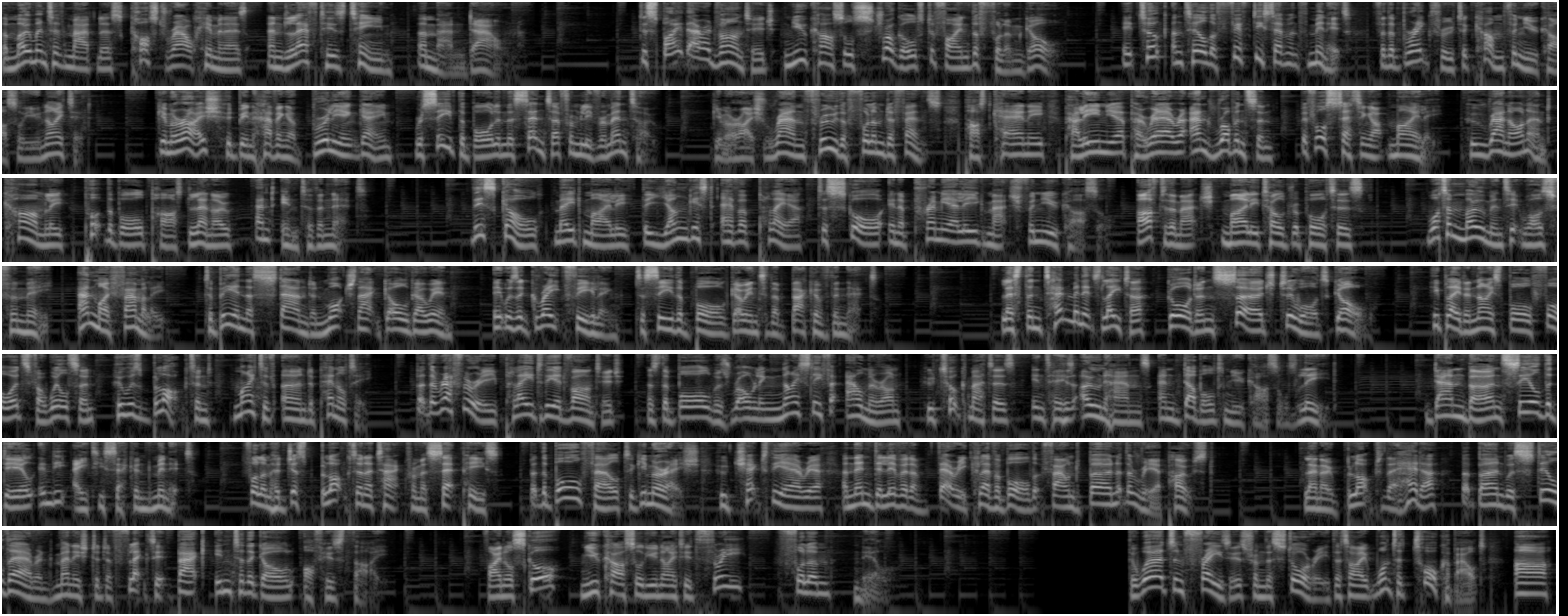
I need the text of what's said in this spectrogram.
The moment of madness cost Raul Jimenez and left his team a man down. Despite their advantage, Newcastle struggled to find the Fulham goal. It took until the 57th minute for the breakthrough to come for Newcastle United. Guimaraes, who'd been having a brilliant game, received the ball in the centre from Livramento. Guimaraes ran through the Fulham defence, past Cairney, Palhinha, Pereira, and Robinson before setting up Miley, who ran on and calmly put the ball past Leno and into the net. This goal made Miley the youngest ever player to score in a Premier League match for Newcastle. After the match, Miley told reporters, what a moment it was for me and my family to be in the stand and watch that goal go in. It was a great feeling to see the ball go into the back of the net. Less than 10 minutes later, Gordon surged towards goal. He played a nice ball forwards for Wilson, who was blocked and might have earned a penalty. But the referee played the advantage as the ball was rolling nicely for Almiron, who took matters into his own hands and doubled Newcastle's lead. Dan Burn sealed the deal in the 82nd minute. Fulham had just blocked an attack from a set piece, but the ball fell to Guimaraes, who checked the area and then delivered a very clever ball that found Burn at the rear post. Leno blocked the header, but Burn was still there and managed to deflect it back into the goal off his thigh. Final score Newcastle United 3, Fulham nil. The words and phrases from the story that I want to talk about are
